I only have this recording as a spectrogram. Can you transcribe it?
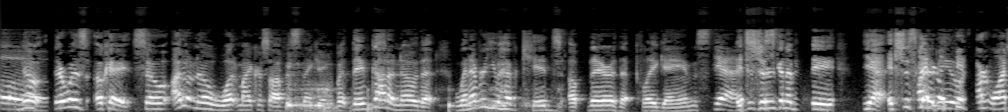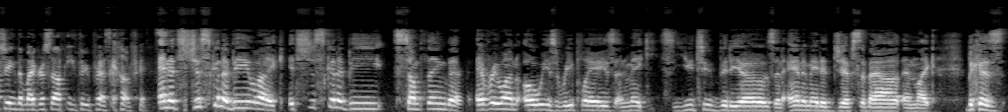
Oh, No, there was okay. So I don't know what Microsoft is thinking, but they've got to know that whenever you have kids up there that play games, Yeah, it's it's just true. gonna be yeah, it's just gonna be like, kids aren't watching the Microsoft E3 press conference. and it's just gonna be like it's just gonna be something that everyone always replays and makes YouTube videos and animated gifs about and like because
